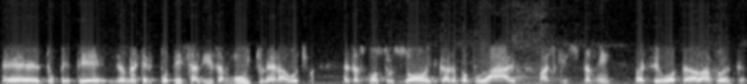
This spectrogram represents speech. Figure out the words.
é, do PT, realmente ele potencializa muito, né, na última, essas construções de casas populares. Acho que isso também vai ser outra alavanca.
